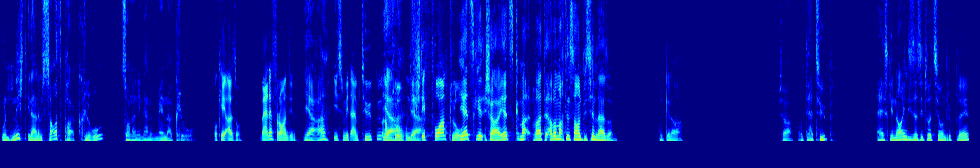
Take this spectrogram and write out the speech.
Und nicht in einem South Park Klo, sondern in einem Männerklo. Okay, also, meine Freundin Ja. ist mit einem Typen Ja, am Klo und ja. ich stehe vor am Klo. Jetzt schau, jetzt, warte, aber mach den Sound ein bisschen leiser. Genau. Schau, und der Typ, er ist genau in dieser Situation, drück Play.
